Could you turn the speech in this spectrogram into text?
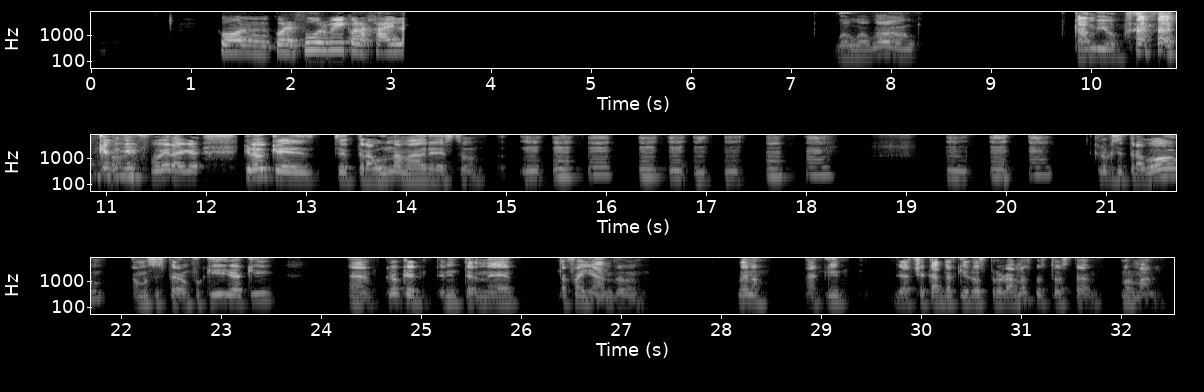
con, con el Furby, con la Highlight. Wow, wow, wow. Cambio, cambio fuera. Creo que se trabó una madre esto. Mm, mm, mm. Creo que se trabó. Vamos a esperar un poquillo aquí. Ah, creo que el, internet está fallando. Bueno, aquí, ya checando aquí los programas, pues todo está normal.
